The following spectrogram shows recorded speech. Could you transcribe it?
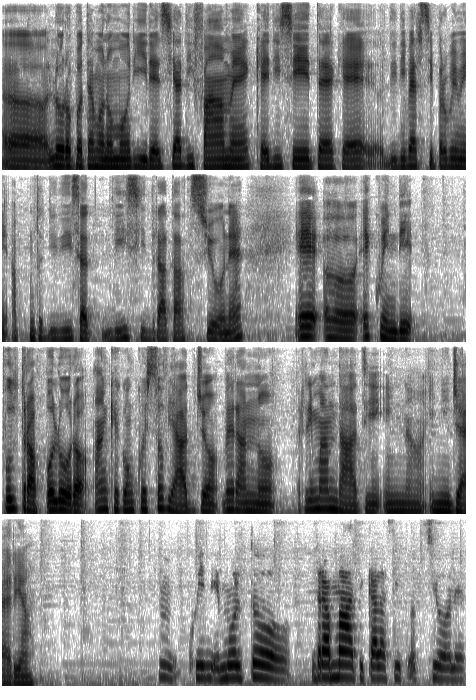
loro potevano morire sia di fame che di sete che di diversi problemi appunto di disidratazione. E, e quindi purtroppo loro anche con questo viaggio verranno rimandati in, in Nigeria. Mm, Quindi è molto drammatica la situazione.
